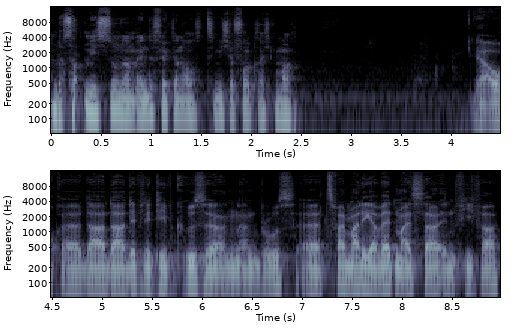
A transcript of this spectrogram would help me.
Und das hat mich so am Endeffekt dann auch ziemlich erfolgreich gemacht. Ja, auch äh, da, da definitiv Grüße an, an Bruce. Äh, zweimaliger Weltmeister in FIFA,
